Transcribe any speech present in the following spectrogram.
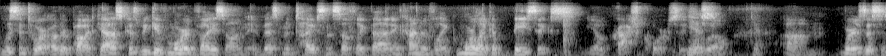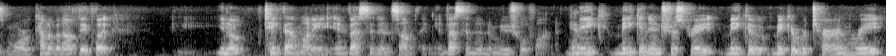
listen to our other podcasts because we give more advice on investment types and stuff like that, and kind of like more like a basics, you know, crash course, if Yes. you will. Yeah. Um, whereas this is more kind of an update, but you know, take that money, invest it in something, invest it in a mutual fund. Yeah. Make make an interest rate, make a make a return rate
